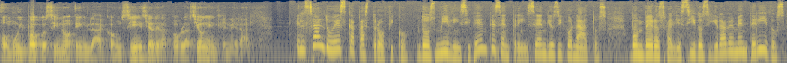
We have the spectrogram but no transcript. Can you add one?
o, muy poco, sino en la conciencia de la población en general. El saldo es catastrófico, 2.000 incidentes entre incendios y conatos, bomberos fallecidos y gravemente heridos,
